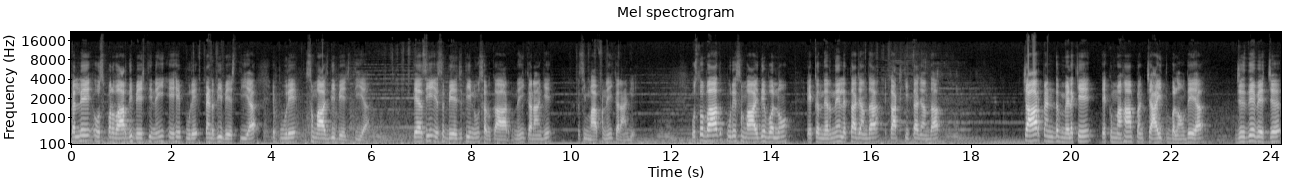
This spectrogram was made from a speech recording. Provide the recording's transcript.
ਕੱਲੇ ਉਸ ਪਰਿਵਾਰ ਦੀ ਬੇਇੱਜ਼ਤੀ ਨਹੀਂ, ਇਹ ਪੂਰੇ ਪਿੰਡ ਦੀ ਬੇਇੱਜ਼ਤੀ ਆ, ਇਹ ਪੂਰੇ ਸਮਾਜ ਦੀ ਬੇਇੱਜ਼ਤੀ ਆ। ਤੇ ਅਸੀਂ ਇਸ ਬੇਇੱਜ਼ਤੀ ਨੂੰ ਸਵੀਕਾਰ ਨਹੀਂ ਕਰਾਂਗੇ, ਅਸੀਂ ਮਾਫ ਨਹੀਂ ਕਰਾਂਗੇ। ਉਸ ਤੋਂ ਬਾਅਦ ਪੂਰੇ ਸਮਾਜ ਦੇ ਵੱਲੋਂ ਇੱਕ ਨਿਰਣੇ ਲਿੱਤਾ ਜਾਂਦਾ, ਇਕੱਠ ਕੀਤਾ ਜਾਂਦਾ। ਚਾਰ ਪਿੰਡ ਮਿਲ ਕੇ ਇੱਕ ਮਹਾ ਪੰਚਾਇਤ ਬੁਲਾਉਂਦੇ ਆ, ਜਿਸ ਦੇ ਵਿੱਚ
